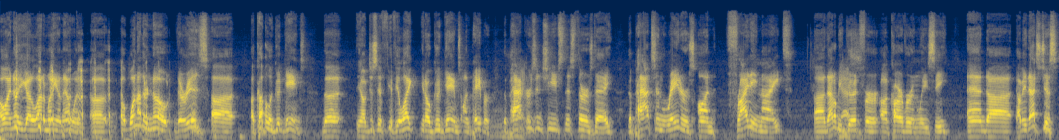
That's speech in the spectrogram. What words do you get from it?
Oh, I know you got a lot of money on that one. Uh, uh, one other note: there is uh, a couple of good games. The you know just if, if you like you know good games on paper, the Packers and Chiefs this Thursday, the Pats and Raiders on Friday night. Uh, that'll be Yes. good for uh, Carver and Lisi. And uh, I mean that's just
